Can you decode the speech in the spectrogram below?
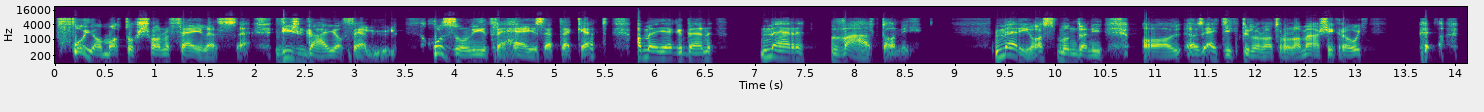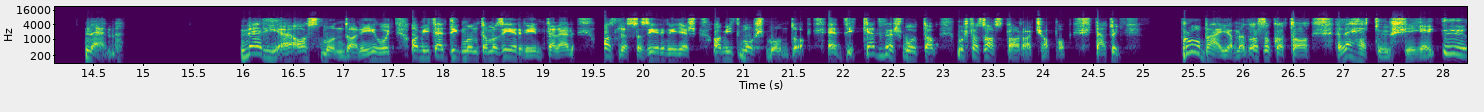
folyamatosan fejlesz vizsgálja felül, hozzon létre helyzeteket, amelyekben mer váltani. Meri azt mondani az egyik pillanatról a másikra, hogy nem, meri -e azt mondani, hogy amit eddig mondtam az érvénytelen, az lesz az érvényes, amit most mondok. Eddig kedves voltam, most az asztalra csapok. Tehát, hogy próbálja meg azokat a lehetőségeit. Ő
